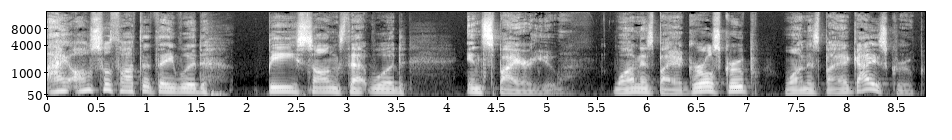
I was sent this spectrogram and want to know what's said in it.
I also thought that they would be songs that would inspire you. One is by a girls' group, one is by a guys' group.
